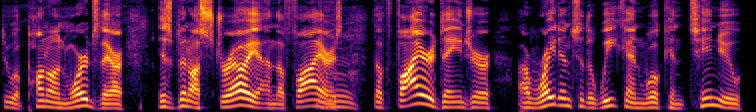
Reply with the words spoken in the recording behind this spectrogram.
do a pun on words there has been Australia and the fires. The fire danger uh, right into the weekend will continue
